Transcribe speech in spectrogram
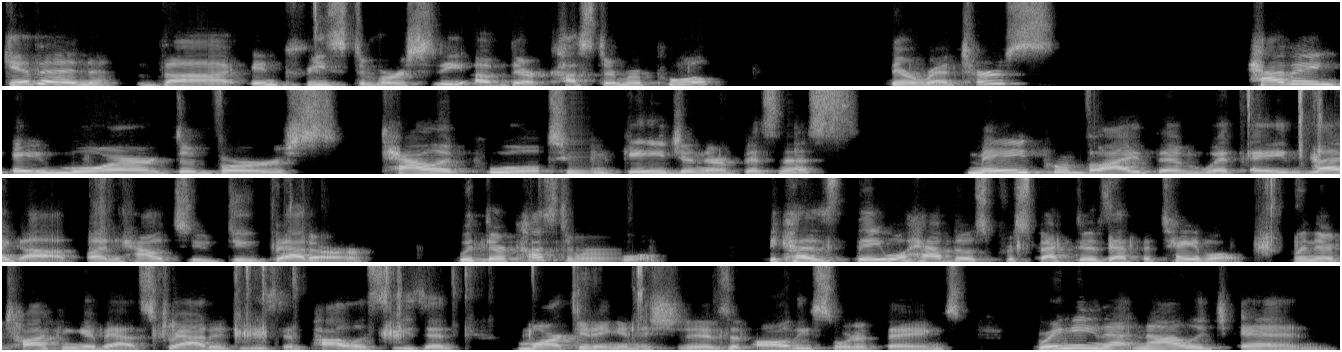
Given the increased diversity of their customer pool, their renters, having a more diverse talent pool to engage in their business may provide them with a leg up on how to do better with their customer pool because they will have those perspectives at the table when they're talking about strategies and policies and marketing initiatives and all these sort of things. Bringing that knowledge in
